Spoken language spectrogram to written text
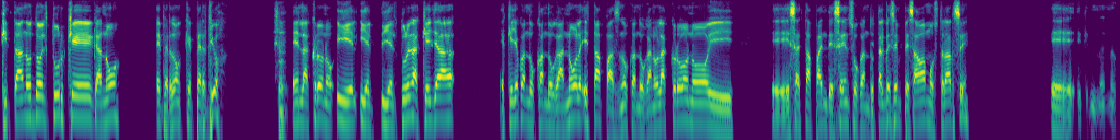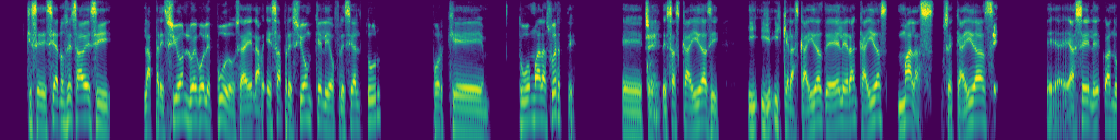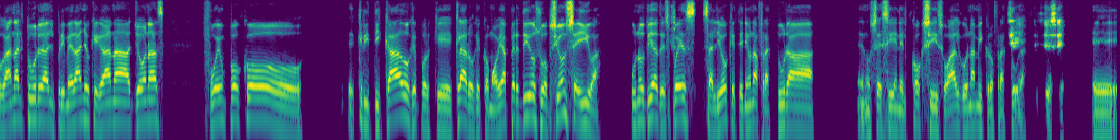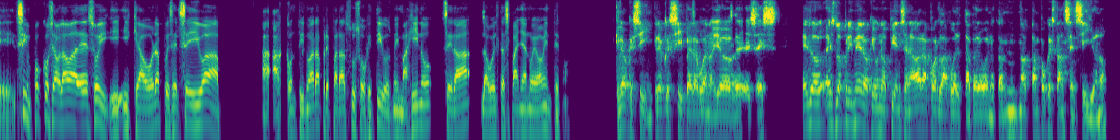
quitando el tour que ganó, eh, perdón, que perdió en la crono y el, y el, y el tour en aquella, aquella cuando, cuando ganó etapas, ¿no? Cuando ganó la crono y eh, esa etapa en descenso, cuando tal vez empezaba a mostrarse, eh, que se decía, no se sabe si la presión luego le pudo, o sea, esa presión que le ofrecía el tour, porque tuvo mala suerte con esas caídas y y, que las caídas de él eran caídas malas, o sea, caídas, eh, hace, cuando gana el Tour, el primer año que gana Jonas, fue un poco eh, criticado que porque, claro, que como había perdido su opción, se iba. Unos días después salió que tenía una fractura, eh, no sé si en el coxis o algo, una microfractura. Sí, sí, sí. Eh, sí, un poco se hablaba de eso y, que ahora pues él se iba a, continuar a preparar sus objetivos. Me imagino será la Vuelta a España nuevamente, ¿no? Creo que sí, creo que sí, pero bueno, yo es, es, es, lo, primero que uno piensa ahora por la Vuelta, pero bueno, no, tampoco es tan sencillo, ¿no?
